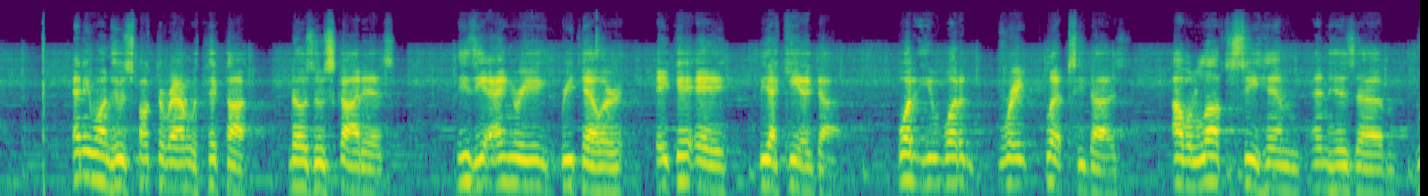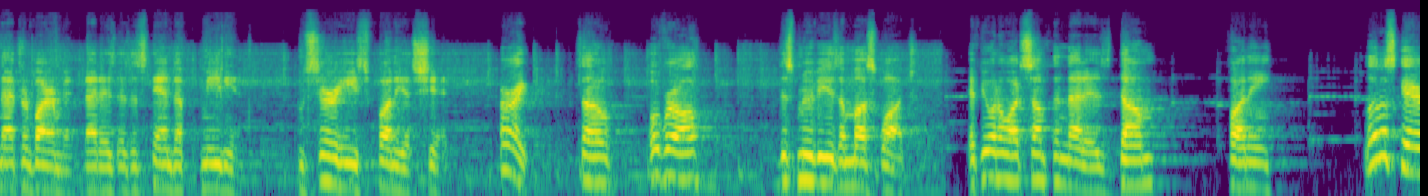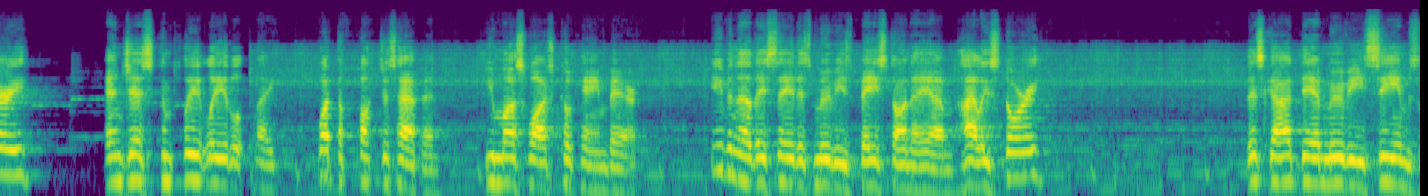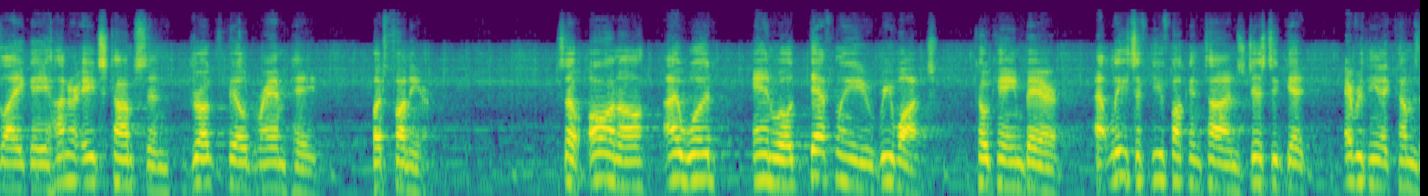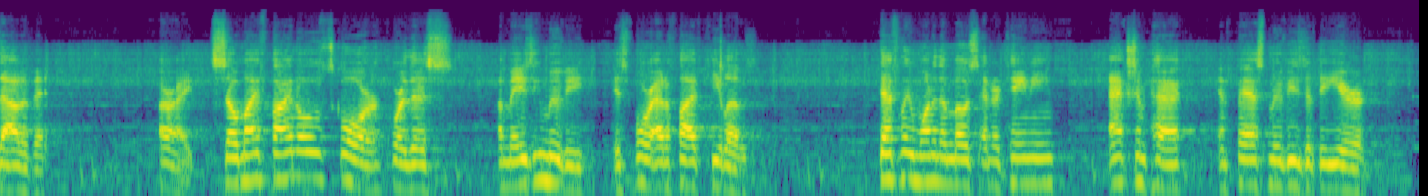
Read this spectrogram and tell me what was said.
Anyone who's fucked around with TikTok knows who Scott is. He's the angry retailer, aka the IKEA guy. What he what a great clips he does. I would love to see him in his um, natural environment, that is, as a stand-up comedian. I'm sure he's funny as shit. All right, so overall, this movie is a must-watch. If you want to watch something that is dumb, funny, a little scary, and just completely like, what the fuck just happened? You must watch Cocaine Bear. Even though they say this movie is based on a um, highly story, this goddamn movie seems like a Hunter H. Thompson drug filled rampage, but funnier. So, all in all, I would and will definitely rewatch Cocaine Bear at least a few fucking times just to get everything that comes out of it. Alright, so my final score for this amazing movie is 4 out of 5 kilos. Definitely one of the most entertaining, action packed, and fast movies of the year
